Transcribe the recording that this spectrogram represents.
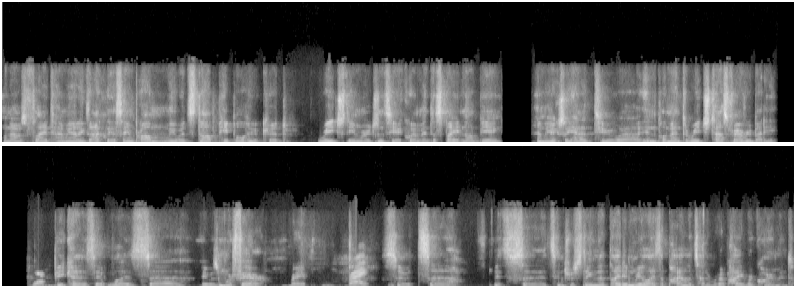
when I was flight time. We had exactly the same problem. We would stop people who could reach the emergency equipment despite not being. And we actually had to uh, implement a reach test for everybody. Yeah. Because it was uh, it was more fair, right? Right. So it's uh, it's uh, it's interesting that I didn't realize the pilots had a height requirement.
